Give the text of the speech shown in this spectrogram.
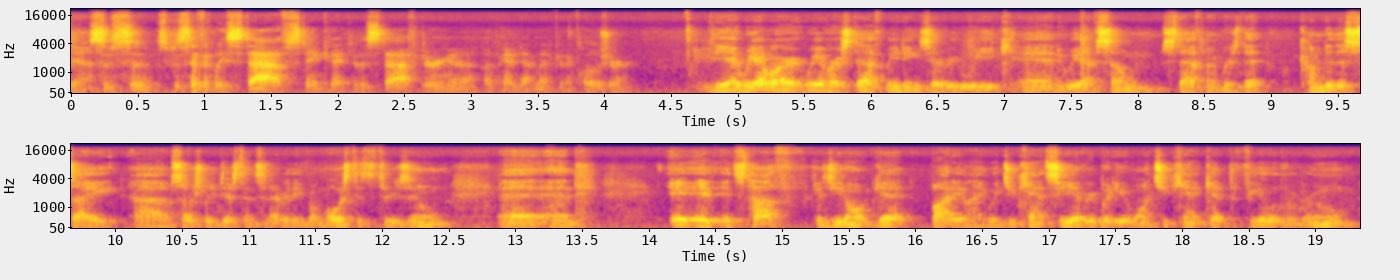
Yeah. spe- specifically staff staying connected to staff during a, a pandemic and a closure. Yeah, we have our we have our staff meetings every week, and we have some staff members that come to the site, uh, socially distanced and everything, but most it's through Zoom, and, and it, it, it's tough because you don't get body language. You can't see everybody at once. You can't get the feel of a room.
